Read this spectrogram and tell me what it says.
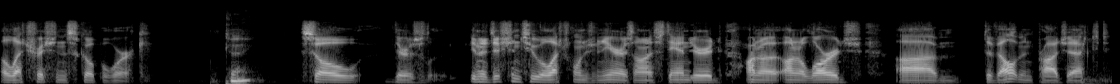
electrician's scope of work. Okay. So there's, in addition to electrical engineers on a standard, on a on a large um, development project,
